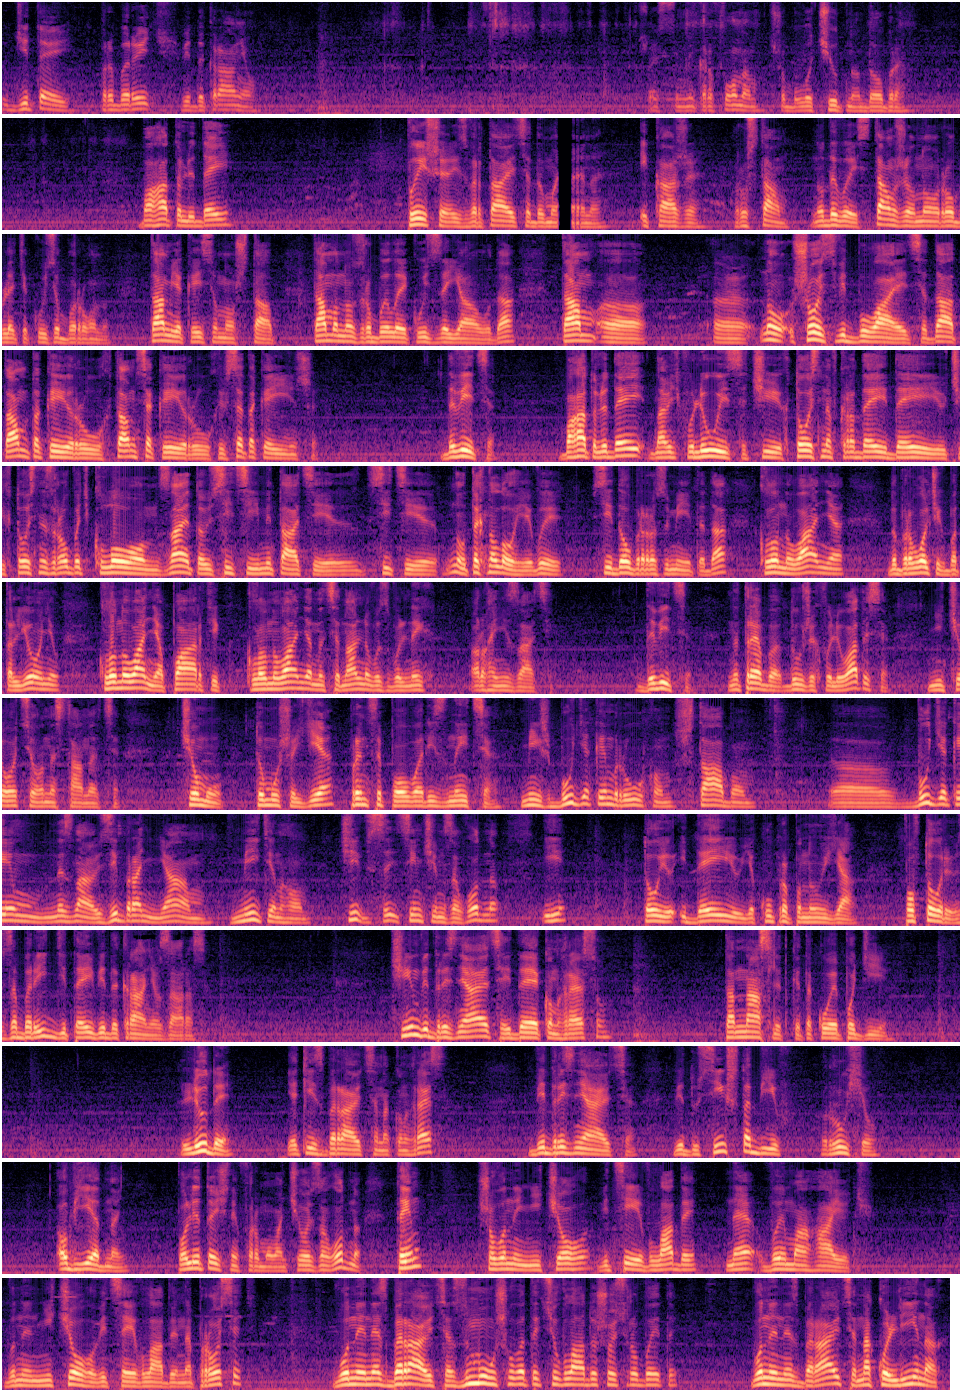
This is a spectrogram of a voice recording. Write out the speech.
Дітей приберіть від екранів. Щось з мікрофоном, щоб було чутно добре. Багато людей пише і звертається до мене і каже: Рустам, ну дивись, там же воно роблять якусь оборону, там якийсь воно штаб, там воно зробило якусь заяву, да? там е, ну, щось відбувається, да? там такий рух, там всякий рух і все таке інше. Дивіться, багато людей навіть хвилюється, чи хтось не вкраде ідею, чи хтось не зробить клон. Знаєте, всі ці імітації, всі ці ну, технології, ви всі добре розумієте, да? клонування добровольчих батальйонів, клонування партій, клонування національно-визвольних організацій. Дивіться, не треба дуже хвилюватися, нічого цього не станеться. Чому? Тому що є принципова різниця між будь-яким рухом, штабом, е, будь-яким не знаю, зібранням, мітингом, чи всім чим завгодно, і тою ідеєю, яку пропоную я. Повторюю, заберіть дітей від екранів зараз. Чим відрізняється ідея Конгресу та наслідки такої події? Люди, які збираються на Конгрес, відрізняються від усіх штабів, рухів, об'єднань, політичних формувань, чогось завгодно, тим, що вони нічого від цієї влади не вимагають. Вони нічого від цієї влади не просять, вони не збираються змушувати цю владу щось робити. Вони не збираються на колінах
